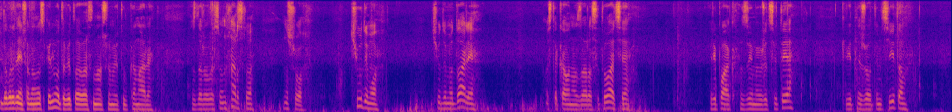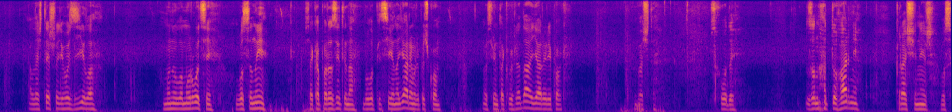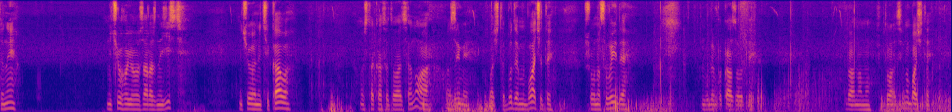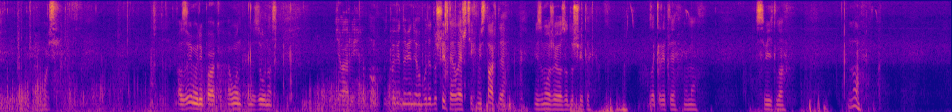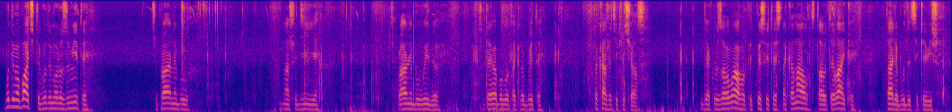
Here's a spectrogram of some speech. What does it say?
Добрий день, шановна спільнота, вітаю вас на нашому YouTube каналі Здорове свинарство. Ну що, чудимо, чудимо далі. Ось така у нас зараз ситуація. Ріпак зими вже цвіте, квітне жовтим цвітом. Але ж те, що його з'їло в минулому році восени, всяка паразитина було підсіяно ярим ріпачком. Ось він так виглядає, ярий ріпак. Бачите, сходи занадто гарні, краще ніж восени. Нічого його зараз не їсть, нічого не цікаво. Ось така ситуація. Ну а озими, як ви бачите, будемо бачити, що у нас вийде. Будемо показувати даному ситуації. Ну бачите, ось. А зиму ріпак, а вон внизу у нас ярий. Ну, відповідно він його буде душити, але ж в тих містах, де він зможе його задушити, закрити йому світло. Ну, будемо бачити, будемо розуміти, чи правильний був наші дії, чи правильний був вибір, чи треба було так робити. Покаже тільки час. Дякую за увагу. Підписуйтесь на канал, ставте лайки. Далі буде цікавіше.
